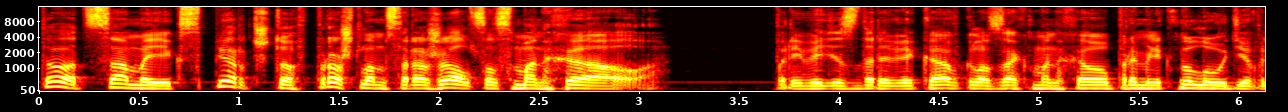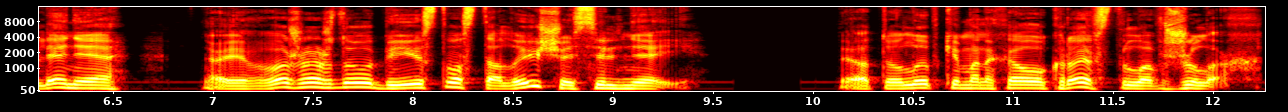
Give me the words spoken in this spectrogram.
тот самый эксперт, что в прошлом сражался с Манхао. При виде здоровяка в глазах Манхао промелькнуло удивление, а его жажда убийства стала еще сильней. От улыбки Манхао кровь стыла в жилах.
